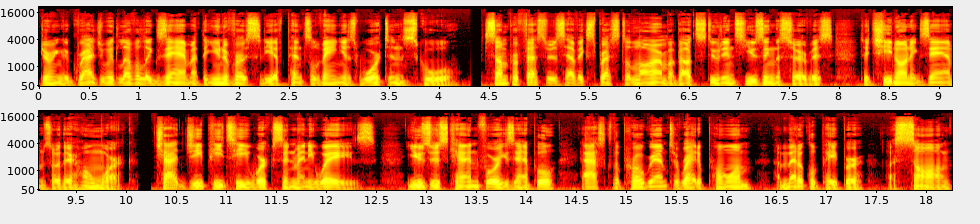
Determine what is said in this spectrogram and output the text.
during a graduate level exam at the University of Pennsylvania's Wharton School. Some professors have expressed alarm about students using the service to cheat on exams or their homework. ChatGPT works in many ways. Users can, for example, ask the program to write a poem, a medical paper, a song,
